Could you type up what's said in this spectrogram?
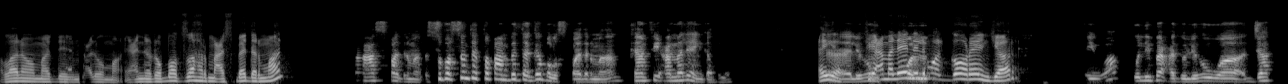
والله أنا ما أدري المعلومة. يعني الروبوت ظهر مع سبايدر مان مع سبايدر مان السوبر سنتاي طبعا بدأ قبل سبايدر مان كان في عملين قبله. أيوه هو في عملين اللي ال- هو الجورينجر. أيوه. واللي بعده اللي هو جاك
